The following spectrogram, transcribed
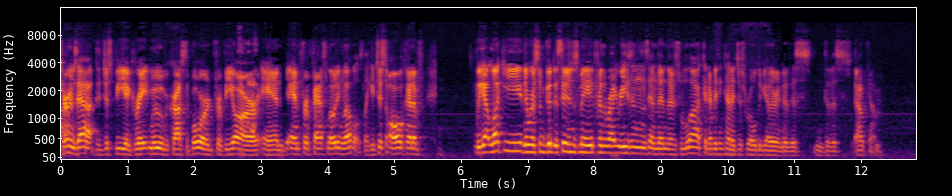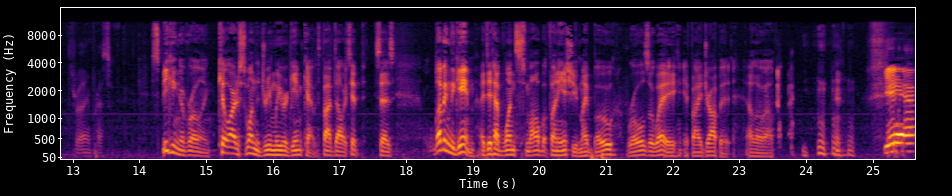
turns out to just be a great move across the board for VR and and for fast loading levels. Like it just all kind of, we got lucky. There were some good decisions made for the right reasons, and then there's some luck, and everything kind of just rolled together into this into this outcome. It's really impressive. Speaking of rolling, Kill Artist One, the Dreamweaver Game Cat with five dollar tip says, "Loving the game. I did have one small but funny issue. My bow rolls away if I drop it. LOL. Yeah,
